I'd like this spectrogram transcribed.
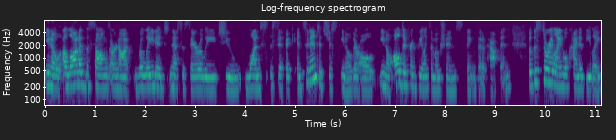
you know a lot of the songs are not related necessarily to one specific incident. It's just you know they're all you know all different feelings emotions things that have happened. But the storyline will kind of be like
